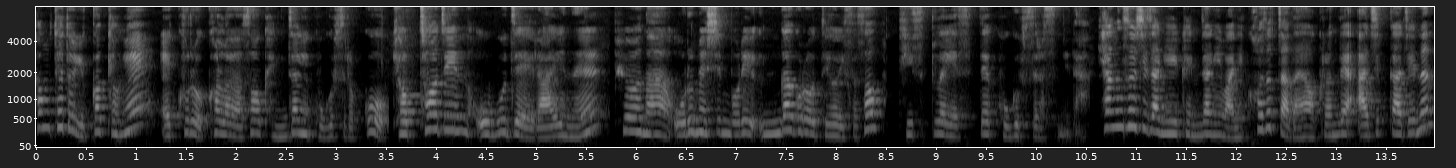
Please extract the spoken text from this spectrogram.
형태도 육각형의 ecru 컬러여서 굉장히 고급스럽고 겹쳐진 오브제 라인을 표현한 오르메 심볼이 은박으로 되어 있어서 디스플레이 했을 때 고급스럽습니다. 향수 시장이 굉장히 많이 커졌잖아요. 그런데 아직까지는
